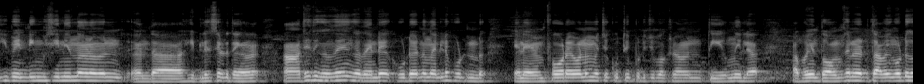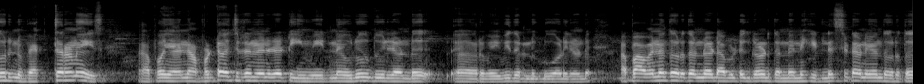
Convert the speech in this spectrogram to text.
ഈ വെൻഡിങ് മെഷീനിൽ നിന്നാണ് അവൻ എന്താ ഹിറ്റ് ലിസ്റ്റ് എടുത്തേക്കുന്നത് ആദ്യം തീർന്നതേ കഥ എന്റെ കൂട്ടുകാരൻ നല്ല ഫുഡുണ്ട് ഞാൻ എം ഫോർ എ എവണും വെച്ച് കുത്തി പിടിച്ചു പക്ഷെ അവൻ തീർന്നില്ല. അപ്പോൾ ഞാൻ തോമസിനെ എടുത്ത് അവൻ ഇങ്ങോട്ട് കയറുന്നു വെക്ടറാണ് കേസ് അപ്പോൾ ഞാൻ അവിടെ വെച്ചിട്ട് തന്നെ എന്റെ ടീംമേറ്റിനെ ഒരു ഇതുമില്ലാണ്ട് റിവൈവ് ചെയ്തിട്ടുണ്ട് ഗ്ലൂ ആടിലുണ്ട് അപ്പോൾ അവനെ തീർത്തിട്ടുണ്ട് ഡബിൾ ടിക്കറ്റ് എടുത്തിട്ടുണ്ട്. എന്നെ ഹിറ്റ് ലിസ്റ്റ് ഇട്ടാണ് ഞാൻ തീർത്ത്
